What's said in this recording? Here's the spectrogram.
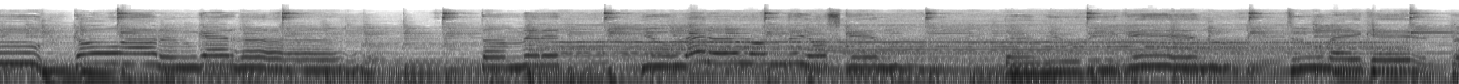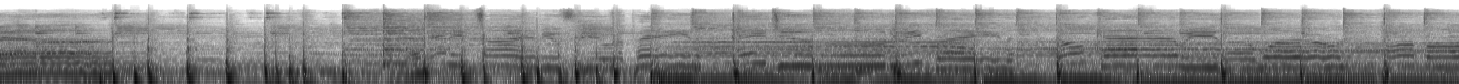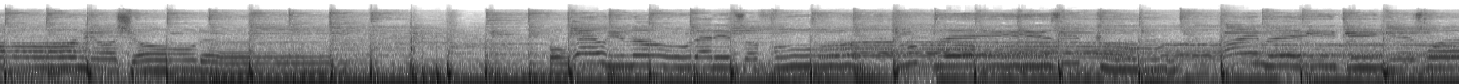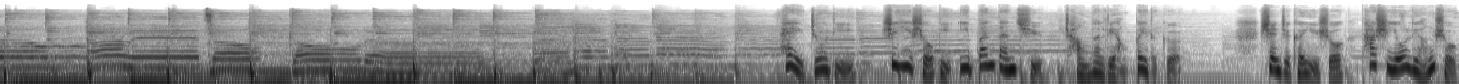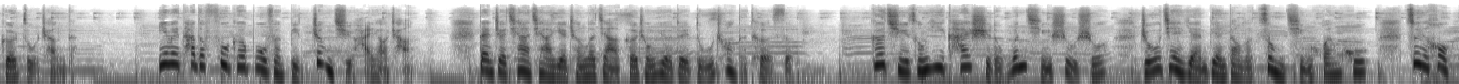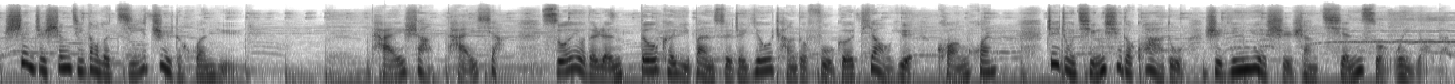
首比一般单曲长了两倍的歌，甚至可以说它是由两首歌组成的，因为它的副歌部分比正曲还要长。但这恰恰也成了甲壳虫乐队独创的特色。歌曲从一开始的温情诉说，逐渐演变到了纵情欢呼，最后甚至升级到了极致的欢愉。台上台下。所有的人都可以伴随着悠长的副歌跳跃狂欢，这种情绪的跨度是音乐史上前所未有的。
